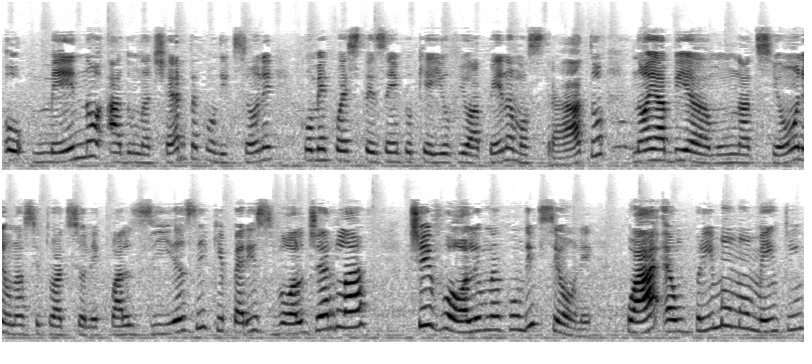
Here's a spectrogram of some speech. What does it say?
o meno ad una certa condizione, come questo esempio che io vi ho appena mostrato, noi abbiamo un'azione, una situazione qualsiasi che per svolgerla ci vuole una condizione. Qua è un primo momento in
